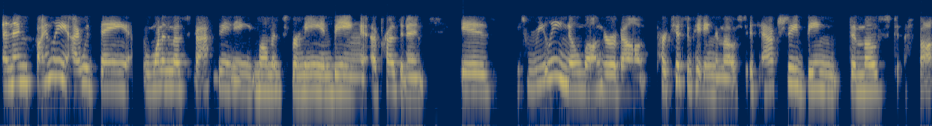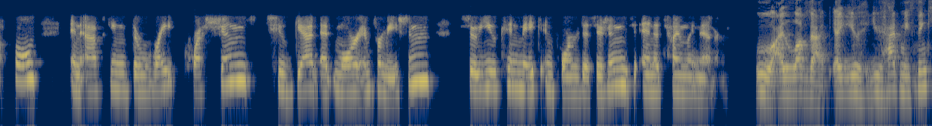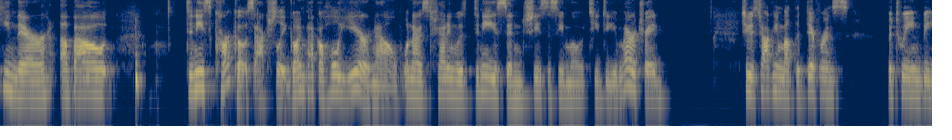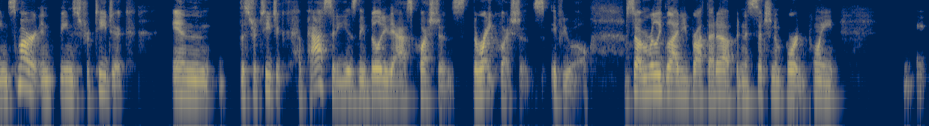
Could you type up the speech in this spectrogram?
And then finally, I would say one of the most fascinating moments for me in being a president is it's really no longer about participating the most. It's actually being the most thoughtful and asking the right questions to get at more information so you can make informed decisions in a timely manner. Ooh, I love that. Uh, you you had me thinking there about Denise Karkos actually going back a whole year now when I was chatting with Denise and she's the CMO of TD Ameritrade. She was talking about the difference between being smart and being strategic and the strategic capacity is the ability to ask questions, the right questions, if you will. So I'm really glad you brought that up, and it's such an important point.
